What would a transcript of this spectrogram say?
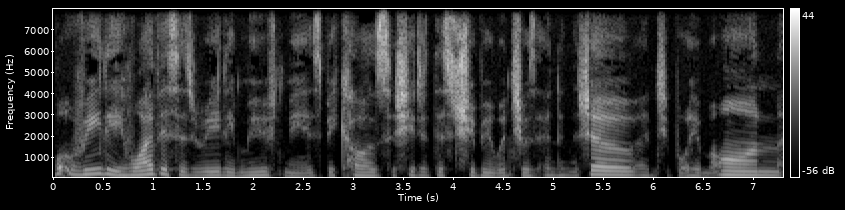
what really why this has really moved me is because she did this tribute when she was ending the show and she brought him on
